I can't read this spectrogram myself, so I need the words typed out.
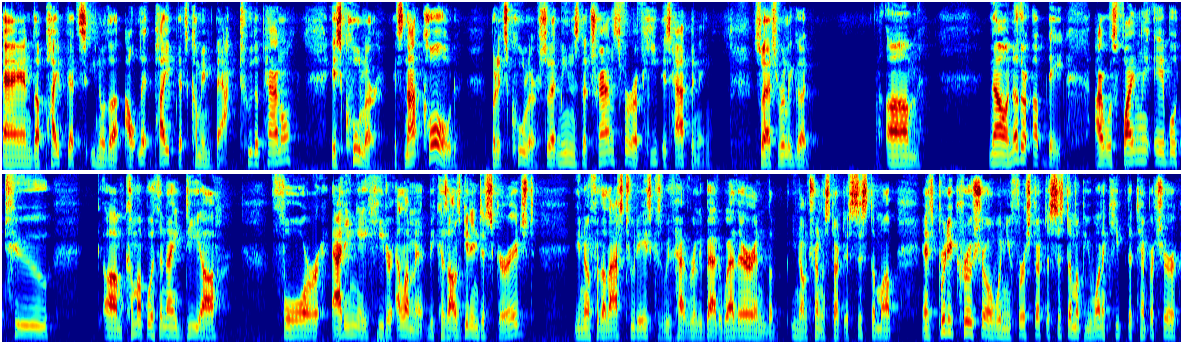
and the pipe that's you know the outlet pipe that's coming back to the panel is cooler. It's not cold, but it's cooler. So that means the transfer of heat is happening. So that's really good. Um, now, another update. I was finally able to um, come up with an idea for adding a heater element because I was getting discouraged, you know, for the last two days because we've had really bad weather and the, you know, I'm trying to start the system up. And it's pretty crucial when you first start the system up, you want to keep the temperature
